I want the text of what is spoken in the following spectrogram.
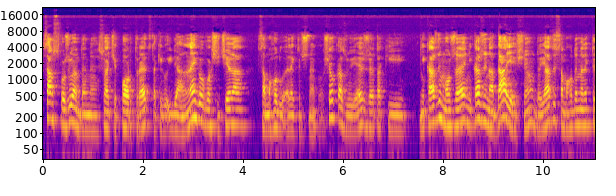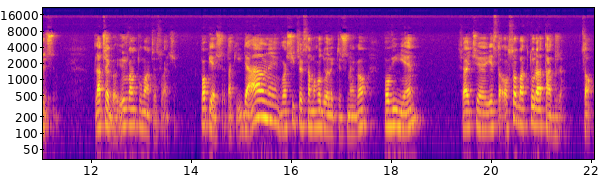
Sam stworzyłem ten, słuchajcie, portret takiego idealnego właściciela samochodu elektrycznego. Się okazuje, że taki nie każdy może, nie każdy nadaje się do jazdy samochodem elektrycznym. Dlaczego? Już Wam tłumaczę, słuchajcie. Po pierwsze, taki idealny właściciel samochodu elektrycznego powinien, słuchajcie, jest to osoba, która także, co?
